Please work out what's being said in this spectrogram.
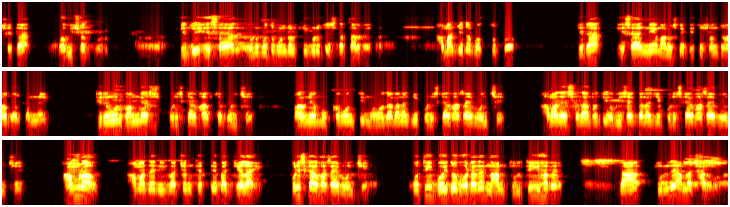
সেটা ভবিষ্যৎ বলবে। কিন্তু এসআইআর অনুব্রত মন্ডল কি বলেছে সেটা তার ব্যাপার। আমার যেটা বক্তব্য, যেটা এসআইআর নিয়ে মানুষকে ভীত সন্ত হওয়া দরকার নেই। তৃণমূল কংগ্রেস পরিষ্কার ভাষায় বলছে, মাননীয় মুখ্যমন্ত্রী মমতা ব্যানার্জি পরিষ্কার ভাষায় বলছে, আমাদের সেনাপতি অভিষেক ব্যানার্জি পরিষ্কার ভাষায় বলছে, আমরাও আমাদের নির্বাচন ক্ষেত্রে বা জেলায় পরিষ্কার ভাষায় বলছি, অতি বৈধ ভোটারের নাম তুলতেই হবে, না তুললে আমরা ছাড়বো না।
